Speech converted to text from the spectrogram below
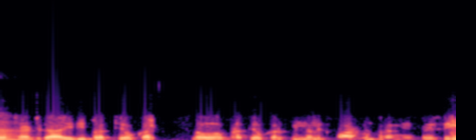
డెఫినెట్గా ఇది ప్రతి ఒక్కరిలో ప్రతి ఒక్కరి పిల్లలకి పాడుకుంటారని చెప్పేసి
